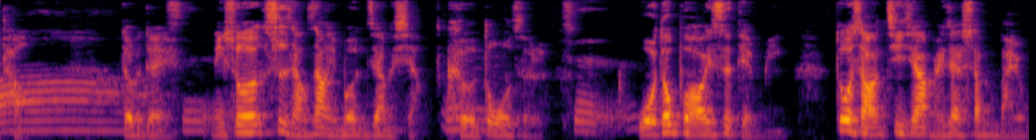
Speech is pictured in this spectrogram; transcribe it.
套，哦、对不对？你说市场上有没有人这样想？可多着了。是，我都不好意思点名，多少人技嘉买在三百五。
